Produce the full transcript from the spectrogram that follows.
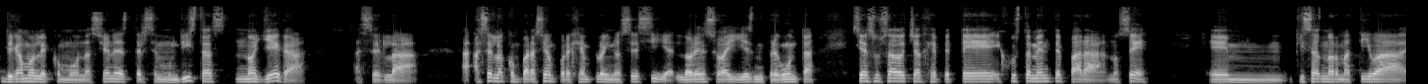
digámosle, como naciones tercermundistas, no llega a hacer la, hacer la comparación, por ejemplo, y no sé si, Lorenzo, ahí es mi pregunta, si has usado ChatGPT justamente para, no sé, em, quizás normativa,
